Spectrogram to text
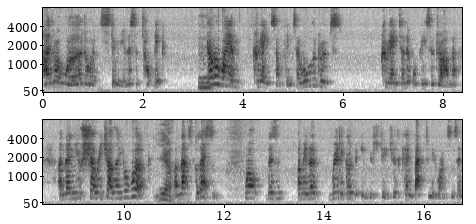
either a word or a stimulus, a topic. Mm-hmm. Go away and create something. So all the groups create a little piece of drama, and then you show each other your work Yeah. and that's the lesson. Well, there's, an, I mean, a really good English teacher came back to me once and said,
